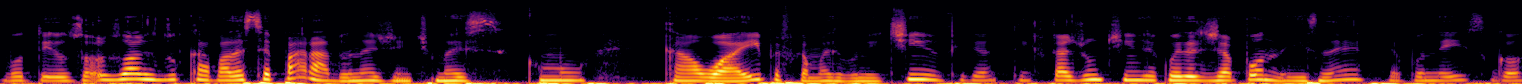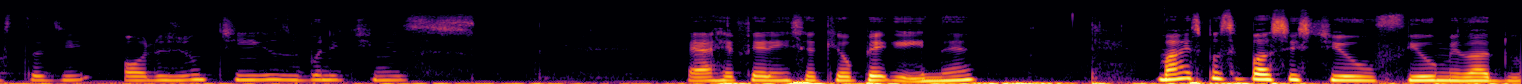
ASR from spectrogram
Botei os, os olhos do cavalo é separado, né, gente? Mas como kawaii, para ficar mais bonitinho, fica, tem que ficar juntinho, é coisa de japonês, né? O japonês gosta de olhos juntinhos, bonitinhos. É a referência que eu peguei, né? Mas se você for assistir o filme lá do,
